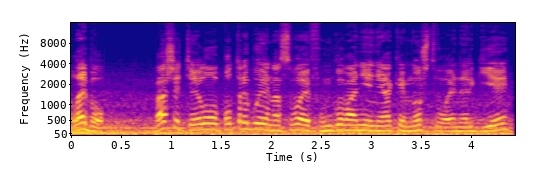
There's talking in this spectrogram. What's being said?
Lebo vaše telo potrebuje na svoje fungovanie nejaké množstvo energie.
